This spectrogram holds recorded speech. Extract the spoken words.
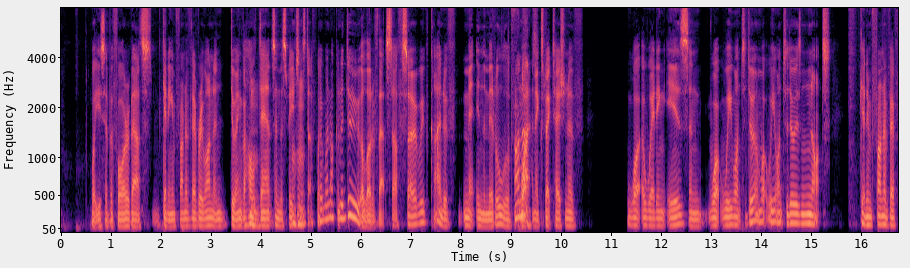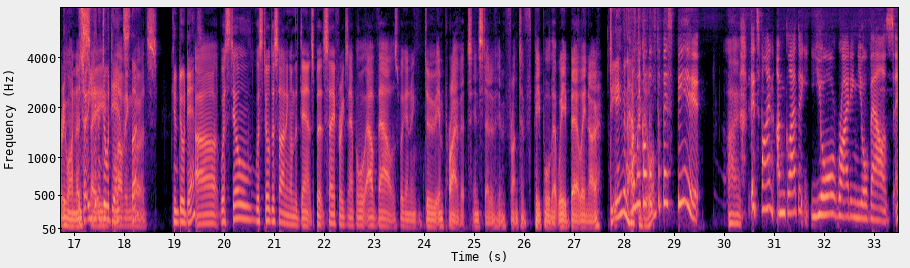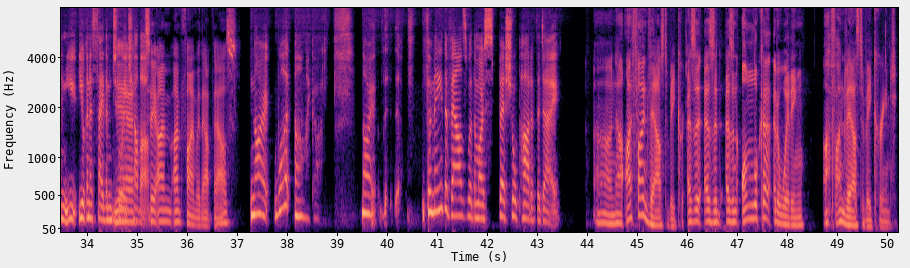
what you said before about getting in front of everyone and doing the whole Hmm. dance and the speech Mm-hmm. and stuff. Where we're not going to do a lot of that stuff. So we've kind of met in the middle of Oh, what nice. an expectation of what a wedding is and what we want to do, and what we want to do is not get in front of everyone and So are you say gonna do a dance, loving though? words. Can do a dance? Uh, we're still we're still deciding on the dance, but say for example, our vows we're going to do in private instead of in front of people that we barely know. do you even have oh my to god, do that's them? the best bit. I It's fine. I'm glad that you're writing your vows and you, you're going to say them to each other. See, I'm I'm fine without vows. No, what? Oh my god. No, th- th- for me, the vows were the most special part of the day. Uh, oh no, I find vows to be cr- as a as a as an onlooker at a wedding. I find vows to be cringe.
